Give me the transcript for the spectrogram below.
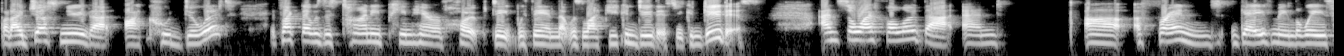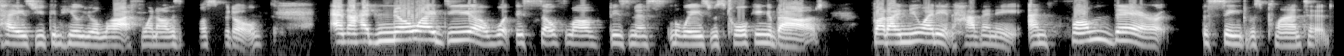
but I just knew that I could do it. It's like there was this tiny pinhead of hope deep within that was like, you can do this, you can do this. And so I followed that. And uh, a friend gave me Louise Hay's You Can Heal Your Life when I was in hospital. And I had no idea what this self love business Louise was talking about, but I knew I didn't have any. And from there, the seed was planted.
